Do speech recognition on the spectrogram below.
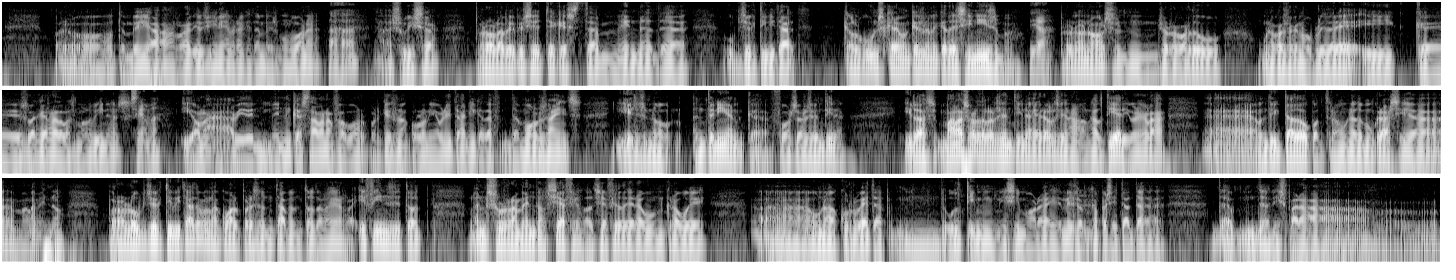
però també hi ha Ràdio Ginebra, que també és molt bona, Uh -huh. a Suïssa, però la BBC té aquesta mena d'objectivitat que alguns creuen que és una mica de cinisme, Ja. però no, no, jo recordo una cosa que no oblidaré i que és la guerra de les Malvines, Sí, home. i, home, evidentment que estaven a favor, perquè és una colònia britànica de, de molts anys, i ells no entenien que fos Argentina. I la mala sort de l'Argentina era el general Galtieri, perquè, clar, eh, un dictador contra una democràcia, malament, no? Però l'objectivitat amb la qual presentaven tota la guerra, i fins i tot l'ensorrament del Sheffield. El Sheffield era un creuer uh, una corbeta mm, d'ultimíssima hora i a més amb capacitat de, de, de disparar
